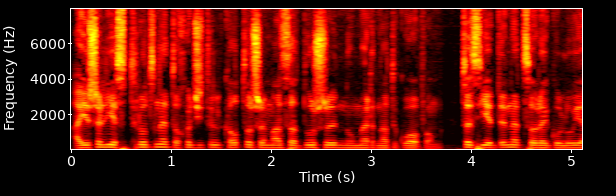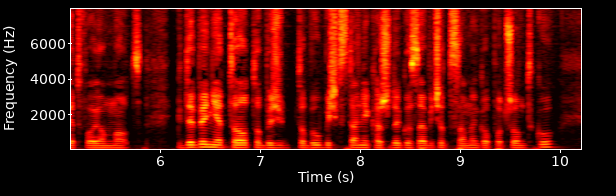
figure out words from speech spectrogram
a jeżeli jest trudne, to chodzi tylko o to, że ma za duży numer nad głową. To jest jedyne, co reguluje twoją moc. Gdyby nie to, to, byś, to byłbyś w stanie każdego zabić od samego początku, e,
